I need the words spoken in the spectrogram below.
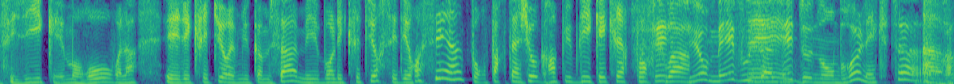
physiques et moraux, voilà. Et l'écriture est venue comme ça. Mais bon, l'écriture, c'est rosées, hein, pour partager au grand public, écrire pour C'est soi. sûr, mais vous C'est- avez de nombreux lecteurs. Ah,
